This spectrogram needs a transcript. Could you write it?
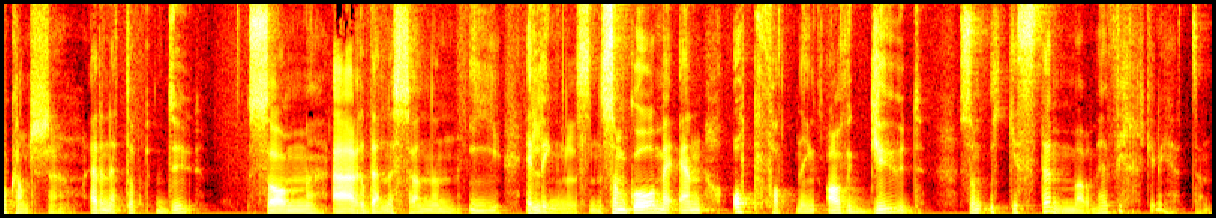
Og kanskje er det nettopp du som er denne sønnen i lignelsen, som går med en oppfatning av Gud som ikke stemmer med virkeligheten.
